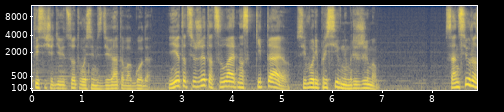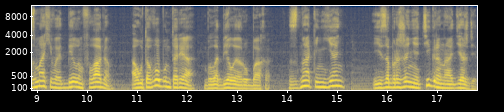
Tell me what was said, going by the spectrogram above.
1989 года. И этот сюжет отсылает нас к Китаю с его репрессивным режимом. Сансю размахивает белым флагом, а у того бунтаря была белая рубаха. Знак инь-янь и изображение тигра на одежде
